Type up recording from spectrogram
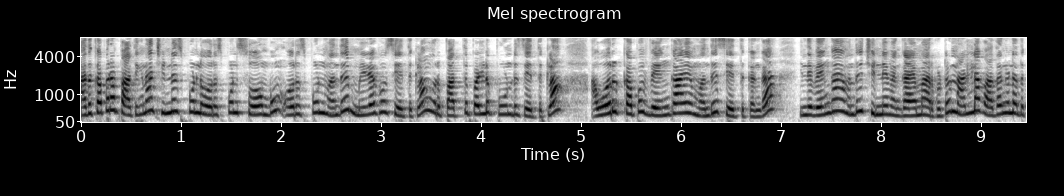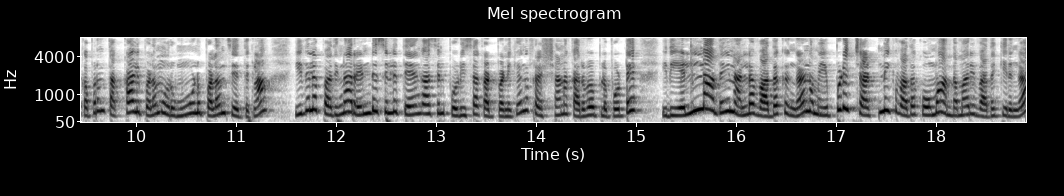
அதுக்கப்புறம் பார்த்தீங்கன்னா சின்ன ஸ்பூனில் ஒரு ஸ்பூன் சோம்பும் ஒரு ஸ்பூன் வந்து மிளகும் சேர்த்துக்கலாம். ஒரு பத்து பல்லு பூண்டு சேர்த்துக்கலாம். ஒரு கப்பு வெங்காயம் வந்து சேர்த்துக்கோங்க. இந்த வெங்காயம் வந்து சின்ன வெங்காயமாக இருக்கட்டும். நல்லா வதங்கினதுக்கப்புறம் தக்காளி பழம் ஒரு மூணு பழம் சேர்த்துக்கலாம். இதில் பார்த்தீங்கன்னா ரெண்டு சில்லு தேங்காய் சில் பொடிசாக கட் பண்ணிக்கோங்க. ஃப்ரெஷ்ஷான கருவேப்பிலை போட்டு இது எல்லாத்தையும் நல்லா வதக்குங்க. நம்ம எப்படி சட்னிக்கு வதக்குவோமோ அந்த மாதிரி வதக்கிடுங்க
